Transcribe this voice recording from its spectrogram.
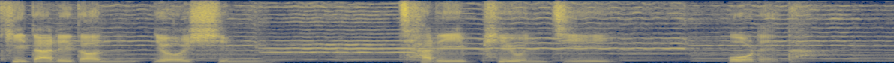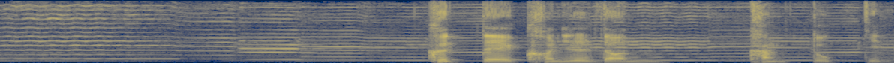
기다리던 여심 차리 피운 지 오래다. 그때 거닐던 강둑길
